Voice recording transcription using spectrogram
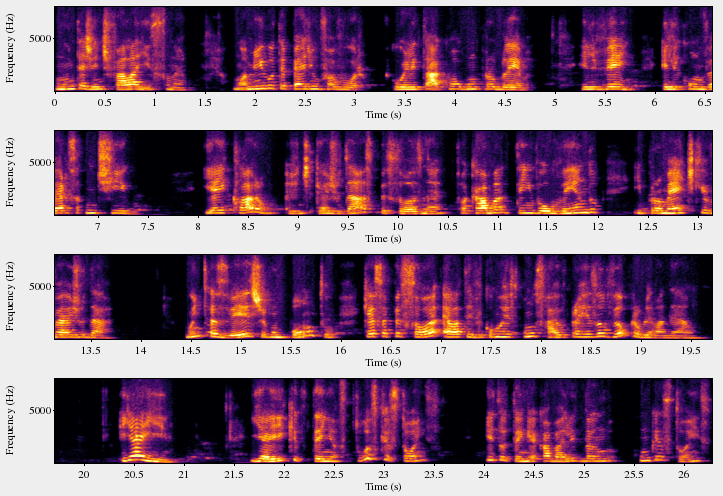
Muita gente fala isso, né? Um amigo te pede um favor, ou ele tá com algum problema. Ele vem, ele conversa contigo. E aí, claro, a gente quer ajudar as pessoas, né? Tu acaba te envolvendo e promete que vai ajudar. Muitas vezes chega um ponto que essa pessoa ela teve como responsável para resolver o problema dela. E aí? E aí que tu tem as tuas questões e tu tem que acabar lidando com questões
